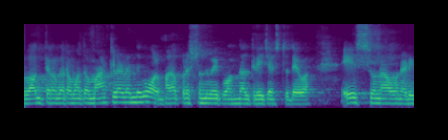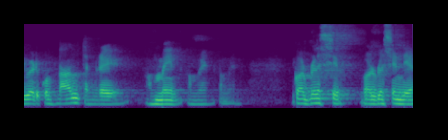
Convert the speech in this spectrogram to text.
వాగ్దానం ద్వారా మాతో మాట్లాడేందుకు వాళ్ళు బలపరుస్తుంది మీకు వందలు తెలియజేస్తూ దేవా ఏసునామని అడిగి పెట్టుకుంటున్నాను తండ్రి. Amen amen amen God bless you God bless India.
